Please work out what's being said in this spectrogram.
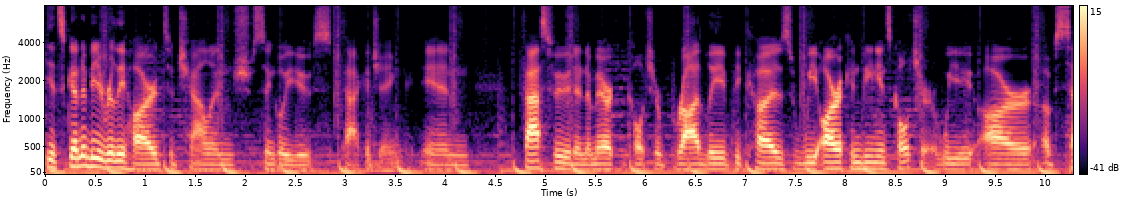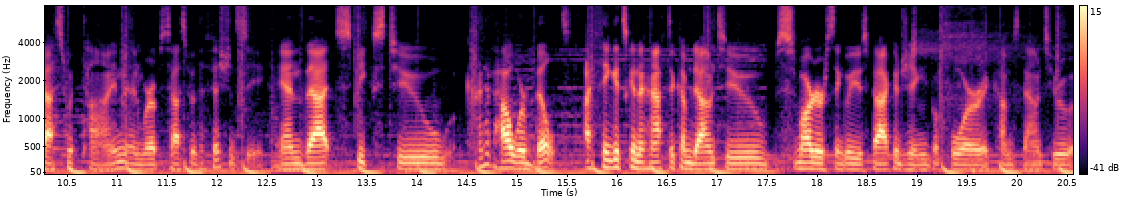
It's going to be really hard to challenge single-use packaging in fast food and American culture broadly because we are a convenience culture. We are obsessed with time and we're obsessed with efficiency. And that speaks to kind of how we're built. I think it's going to have to come down to smarter single-use packaging before it comes down to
